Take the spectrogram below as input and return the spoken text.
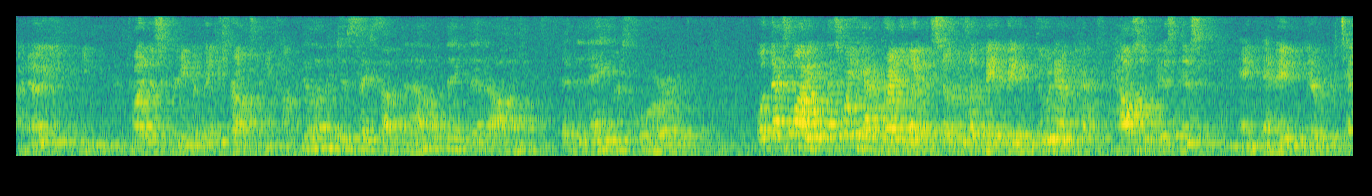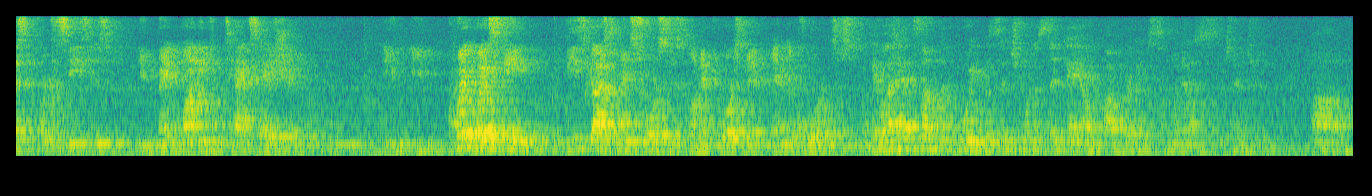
I know you, you probably disagree, but thank you for the opportunity to come. Yeah, let me just say something. I don't think that, um, that the neighbors or, Well, that's why, that's why you have it regulated, so there's like, they, they do it in a house of business, and, and they, they're tested for diseases, you make money from taxation, you, you quit wasting these guys' resources on enforcement and the courts. okay, well, I had something for you, but since you want to sit down, I'll bring it to someone attention. Um,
